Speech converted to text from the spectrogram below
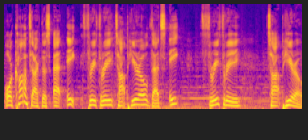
or contact us at 833 Top Hero. That's 833 Top Hero.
